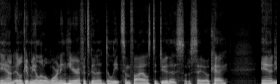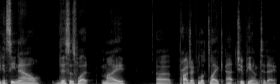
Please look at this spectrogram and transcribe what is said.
And it'll give me a little warning here if it's going to delete some files to do this. I'll just say OK. And you can see now, this is what my uh, project looked like at 2 p.m. today.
